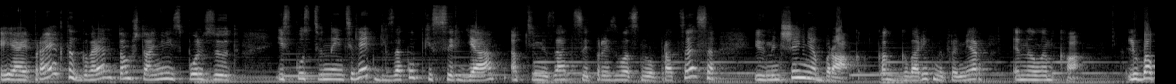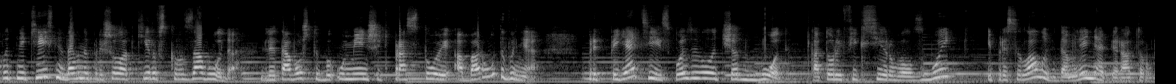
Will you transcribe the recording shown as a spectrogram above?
AI-проектах, говорят о том, что они используют искусственный интеллект для закупки сырья, оптимизации производственного процесса и уменьшения брака, как говорит, например, НЛМК. Любопытный кейс недавно пришел от Кировского завода. Для того, чтобы уменьшить простое оборудование, предприятие использовало чат-бот, который фиксировал сбой и присылал уведомления оператору.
